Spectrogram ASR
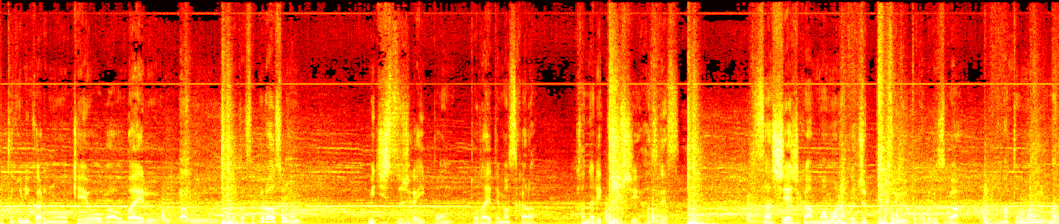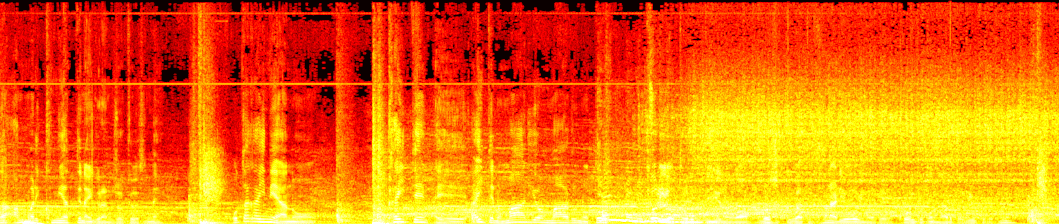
ー、テクニカルの KO が奪える広田桜はその道筋が1本途絶えてますからかなり苦しいはずです。さあ試合時間まもなく10分というところですがまともにまだあんまり組み合ってないぐらいの状況ですね。お互いねあの回転、えー、相手の周りを回るのと距離を取るっていうのがロジックがかなり多いのでこういうことになるということですね。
